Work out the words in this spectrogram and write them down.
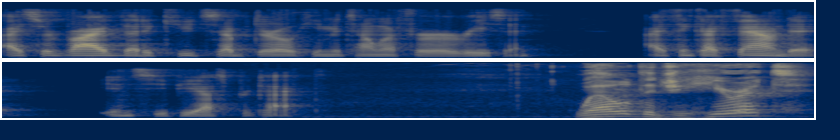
I survived that acute subdural hematoma for a reason. I think I found it, in CPS Protect. Well, did you hear it?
